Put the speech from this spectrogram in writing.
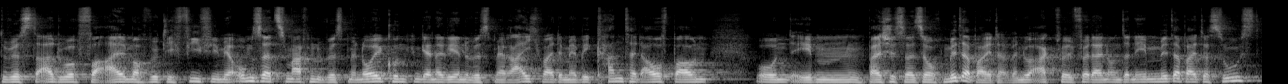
du wirst dadurch vor allem auch wirklich viel, viel mehr Umsatz machen, du wirst mehr neue Kunden generieren, du wirst mehr Reichweite, mehr Bekanntheit aufbauen und eben beispielsweise auch Mitarbeiter. Wenn du aktuell für dein Unternehmen Mitarbeiter suchst,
